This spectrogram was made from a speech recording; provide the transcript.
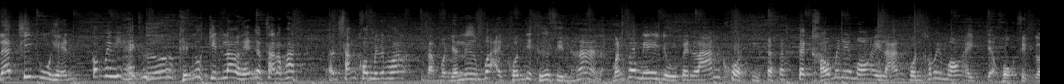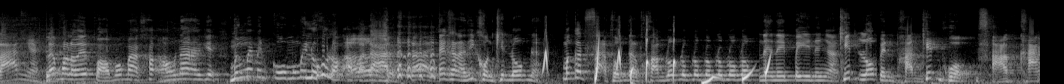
และที่กูเห็นก็ไม่มีใครถือเห็นก็กินเหล้าเห็นกันสารพัด สังคมเป็นสารพัดแต่อย่าลืมว่าไอ้คนที่ถือศีลห้าน่ะมันก็มีอยู่เป็นล้านคน แต่เขาไม่ได้มองไอ้ล้านคนเขาไม่มองไอ้หกสิบล้านไงแล้วพอเราไปปอกมากๆเขาเอาหน้าอย่างเงี้ยมึงไม่เป็นกูมึงไม่รู้หรอกเอามาด่าใช่ในขณะที่คนคิดลบเนี่ยมันก็สะสมแต่ความลบลบลบลบลบลบลบในในปีหนึ่งอะคิดลบเป็นพันคิดบวกสามครั้ง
